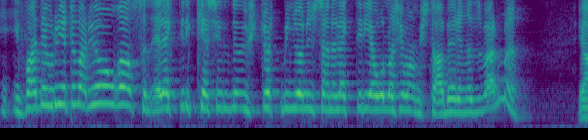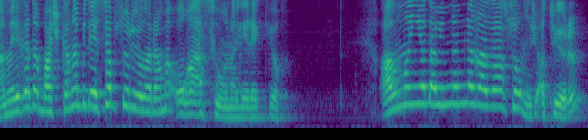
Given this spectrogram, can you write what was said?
ifade hürriyeti var. Yok alsın. Elektrik kesildi. 3-4 milyon insan elektriğe ulaşamamıştı. Haberiniz var mı? E Amerika'da başkana bile hesap soruyorlar ama o kalsın ona gerek yok. Almanya'da bilmem ne kazası olmuş atıyorum.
